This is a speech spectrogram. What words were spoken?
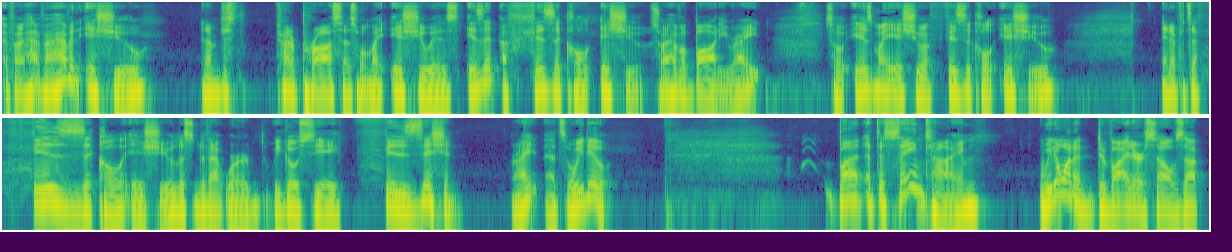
if I have, if I have an issue, and I'm just trying to process what my issue is. Is it a physical issue? So I have a body, right? So is my issue a physical issue? And if it's a physical issue, listen to that word, we go see a physician, right? That's what we do. But at the same time, we don't want to divide ourselves up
